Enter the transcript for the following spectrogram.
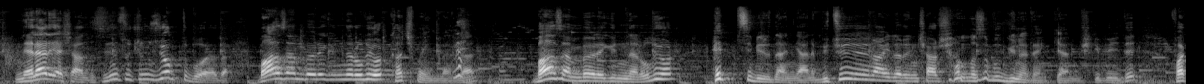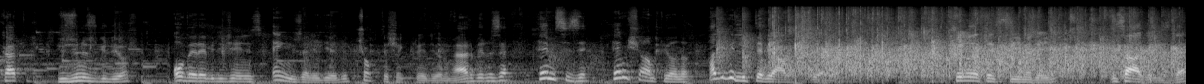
Neler yaşandı? Sizin suçunuz yoktu bu arada. Bazen böyle günler oluyor. Kaçmayın benden. Bazen böyle günler oluyor. Hepsi birden yani bütün ayların çarşambası bugüne denk gelmiş gibiydi. Fakat yüzünüz gülüyor. O verebileceğiniz en güzel hediyedir. Çok teşekkür ediyorum her birinize. Hem sizi hem şampiyonu. Hadi birlikte bir alkışlayalım. Şunu da teslim edeyim. Müsaadenizle.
